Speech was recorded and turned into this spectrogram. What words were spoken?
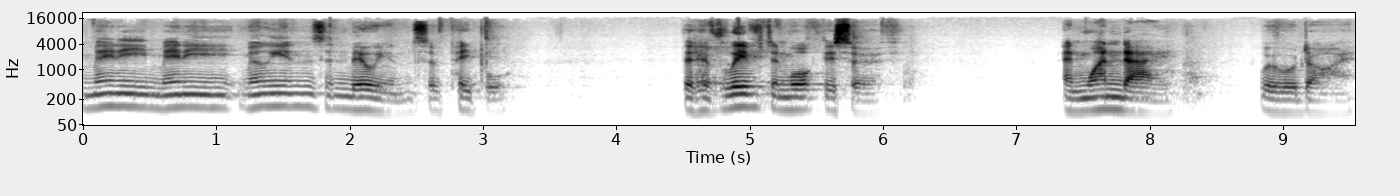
many, many millions and millions of people that have lived and walked this earth. And one day we will die.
